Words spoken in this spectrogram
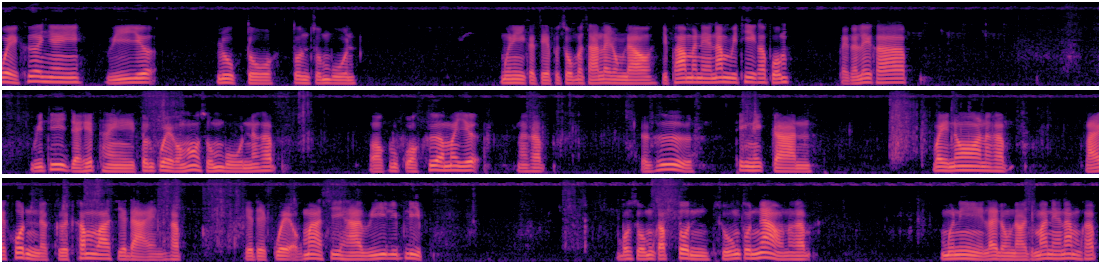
ล้วยเครือใหญ่หวีเยอะ ลูกโตต้นสมบูรณ์มือนี้เกษตรผสมผสานไรลงดาวสิพามาแนะนำวิธีครับผม ไปกันเลยครับ วิธีจะเฮ็ดให้ต้นกล้วยของเราสมบูรณ์นะครับ ออกลูกออกเครือไมาเยอะนะครับ ก็คือเทคนิคการไว้นอนะครับ หลายคนน่เกิดคำว่าเสียดายนะครับเสียแต่กล้วยออกมาสี่หาวีรีบๆ ผสมกับต้นสูงต้นยานะครับ มือนี้ไล่ดวงดาวจะมาแนะนำครับ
